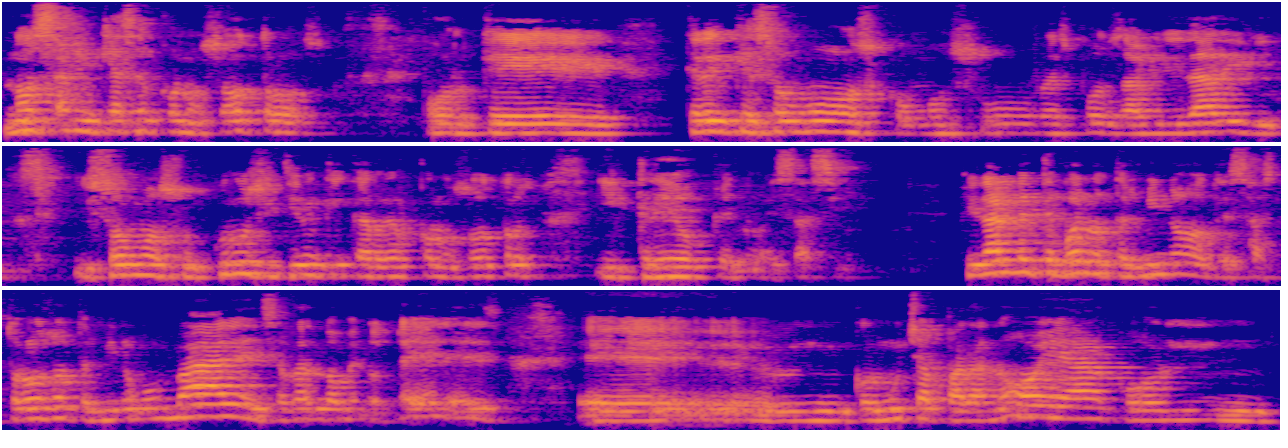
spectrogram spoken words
no saben qué hacer con nosotros, porque creen que somos como su responsabilidad y, y somos su cruz y tienen que cargar con nosotros y creo que no es así. Finalmente, bueno, termino desastroso, termino muy mal, encerrándome en hoteles, eh, con mucha paranoia, con,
